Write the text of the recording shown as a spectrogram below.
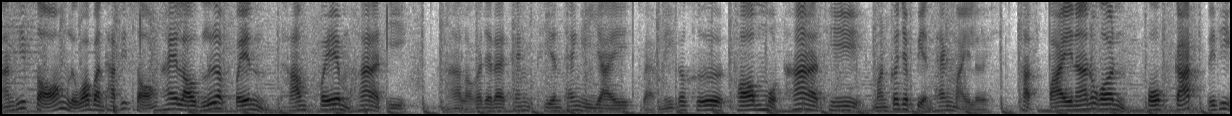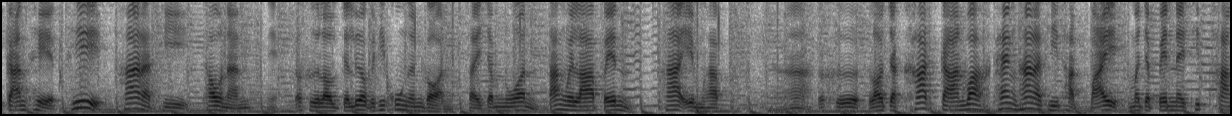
อันที่ 2 หรือว่าบรรทัดที่ 2 ให้เราเลือกเป็น time frame 5 นาทีเราก็จะได้แท่งเทียนแท่งใหญ่ๆแบบนี้ก็คือ พอหมด 5 นาที มันก็จะเปลี่ยนแท่งใหม่เลย ถัดไปนะทุกคนโฟกัสวิธีการเทรดที่ 5 นาทีเท่านั้นเนี่ยก็คือเราจะเลือกไปที่คู่เงินก่อน ใส่จำนวนตั้งเวลาเป็น 5M ครับ อ่าก็คือเราจะคาดการณ์ว่าแท่ง 5 นาทีถัดไป มันจะเป็นในทิศทาง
